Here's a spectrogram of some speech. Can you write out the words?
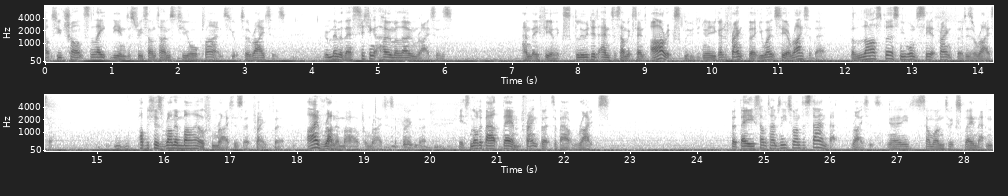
helps you translate the industry sometimes to your clients, to writers. Remember, they're sitting at home alone, writers, and they feel excluded and to some extent are excluded. You know, you go to Frankfurt, you won't see a writer there. The last person you want to see at Frankfurt is a writer. Publishers run a mile from writers at Frankfurt. I've run a mile from writers at Frankfurt. It's not about them. Frankfurt's about rights. But they sometimes need to understand that, writers. You know, they need someone to explain that. And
